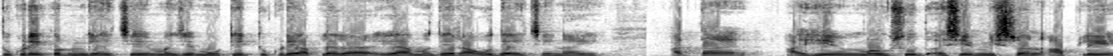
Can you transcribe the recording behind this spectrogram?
तुकडे करून घ्यायचे. म्हणजे मोठे तुकडे आपल्याला यामध्ये राहू द्यायचे नाही. आता हे मौसूद असे मिश्रण आपले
